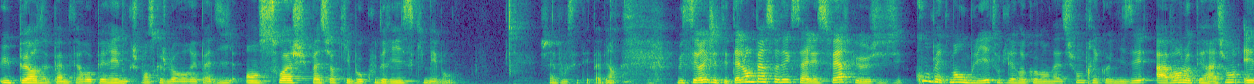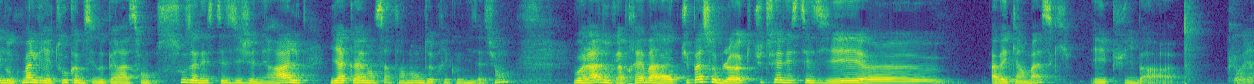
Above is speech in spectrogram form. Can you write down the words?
eu peur de pas me faire opérer, donc je pense que je leur aurais pas dit. En soi, je suis pas sûre qu'il y ait beaucoup de risques, mais bon, J'avoue, c'était pas bien. Mais c'est vrai que j'étais tellement persuadée que ça allait se faire que j'ai complètement oublié toutes les recommandations préconisées avant l'opération. Et donc, malgré tout, comme c'est une opération sous anesthésie générale, il y a quand même un certain nombre de préconisations. Voilà, donc après, bah, tu passes au bloc, tu te fais anesthésier euh, avec un masque, et puis, bah. Plus rien.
